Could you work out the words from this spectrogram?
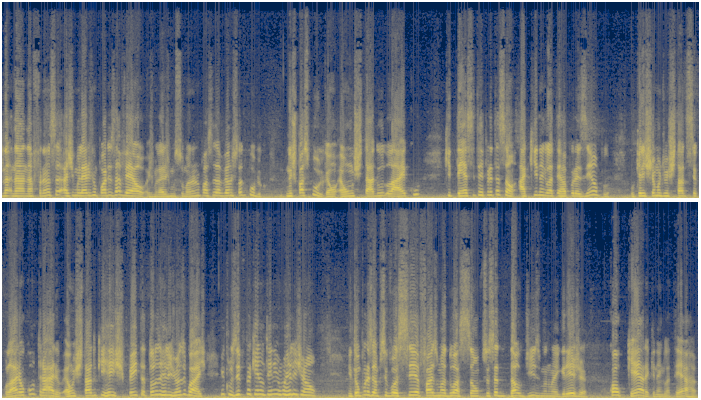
na, na, na, França, as mulheres não podem usar véu, as mulheres muçulmanas não podem usar véu no Estado público, no espaço público. É um, é um, Estado laico que tem essa interpretação. Aqui na Inglaterra, por exemplo, o que eles chamam de um Estado secular é o contrário. É um Estado que respeita todas as religiões iguais, inclusive para quem não tem nenhuma religião. Então, por exemplo, se você faz uma doação, se você dá o dízimo numa igreja qualquer aqui na Inglaterra,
